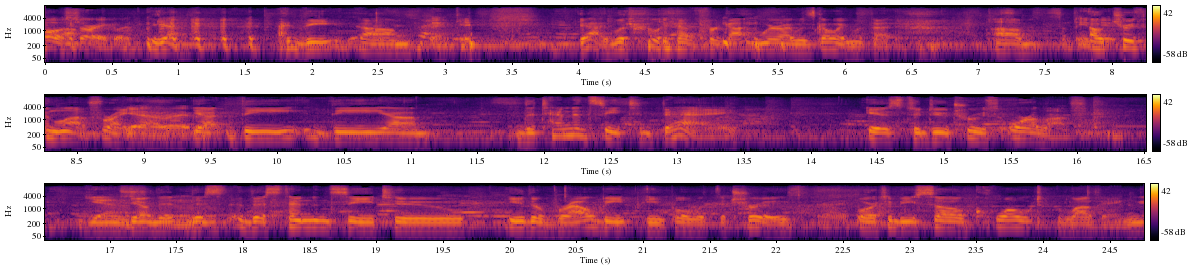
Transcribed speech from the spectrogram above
Oh, sorry, Glenn. yeah. The. Um, Thank you. yeah, I literally have forgotten where I was going with that. Something Oh, do. truth and love, right? Yeah, right, Yeah, right. the the um, the tendency today is to do truth or love. Yes. You know, the, this this tendency to either browbeat people with the truth, Right. or to be so quote loving,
